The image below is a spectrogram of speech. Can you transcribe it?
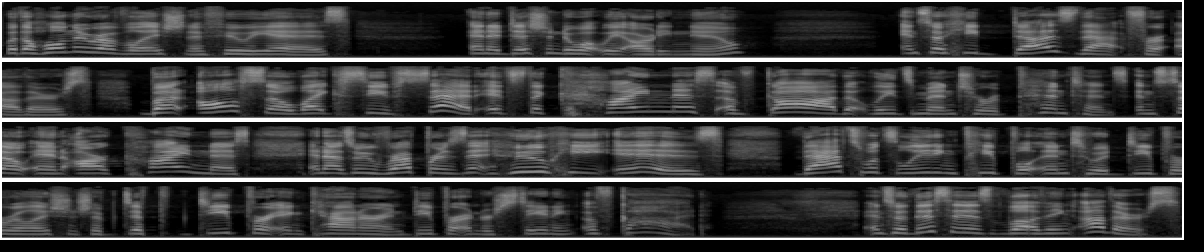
with a whole new revelation of who he is, in addition to what we already knew. And so he does that for others. But also, like Steve said, it's the kindness of God that leads men to repentance. And so, in our kindness, and as we represent who he is, that's what's leading people into a deeper relationship, dip, deeper encounter, and deeper understanding of God. And so, this is loving others.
